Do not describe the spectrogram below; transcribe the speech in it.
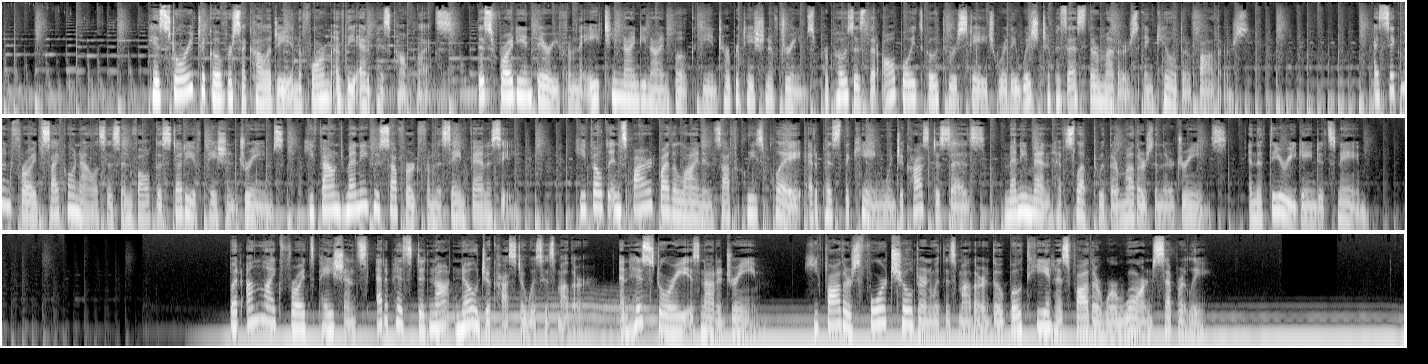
His story took over psychology in the form of the Oedipus complex. This Freudian theory from the 1899 book The Interpretation of Dreams proposes that all boys go through a stage where they wish to possess their mothers and kill their fathers. As Sigmund Freud's psychoanalysis involved the study of patient dreams, he found many who suffered from the same fantasy. He felt inspired by the line in Sophocles' play Oedipus the King when Jocasta says, Many men have slept with their mothers in their dreams, and the theory gained its name. But unlike Freud's patients, Oedipus did not know Jocasta was his mother, and his story is not a dream. He fathers four children with his mother, though both he and his father were warned separately.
